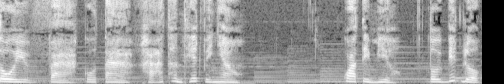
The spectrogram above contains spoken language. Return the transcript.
Tôi và cô ta khá thân thiết với nhau. Qua tìm hiểu, tôi biết được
